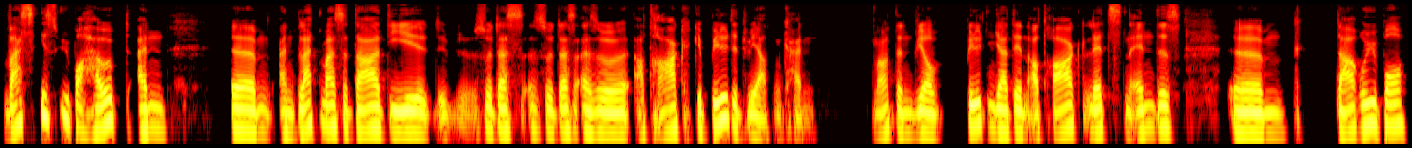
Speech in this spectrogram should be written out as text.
was ist überhaupt an ähm, an Blattmasse da, die, sodass, sodass also Ertrag gebildet werden kann. Ja, denn wir bilden ja den Ertrag letzten Endes ähm, darüber,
